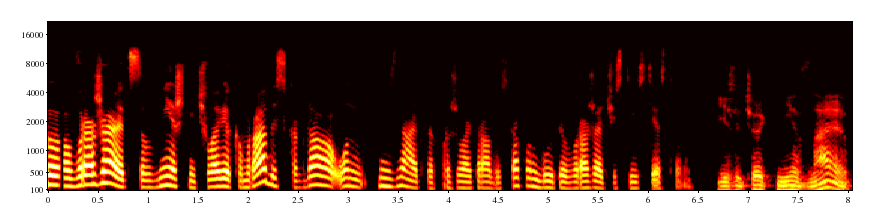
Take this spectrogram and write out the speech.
э, выражается внешне человеком радость, когда он не знает, как проживать радость? Как он будет ее выражать чисто естественно? Если человек не знает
